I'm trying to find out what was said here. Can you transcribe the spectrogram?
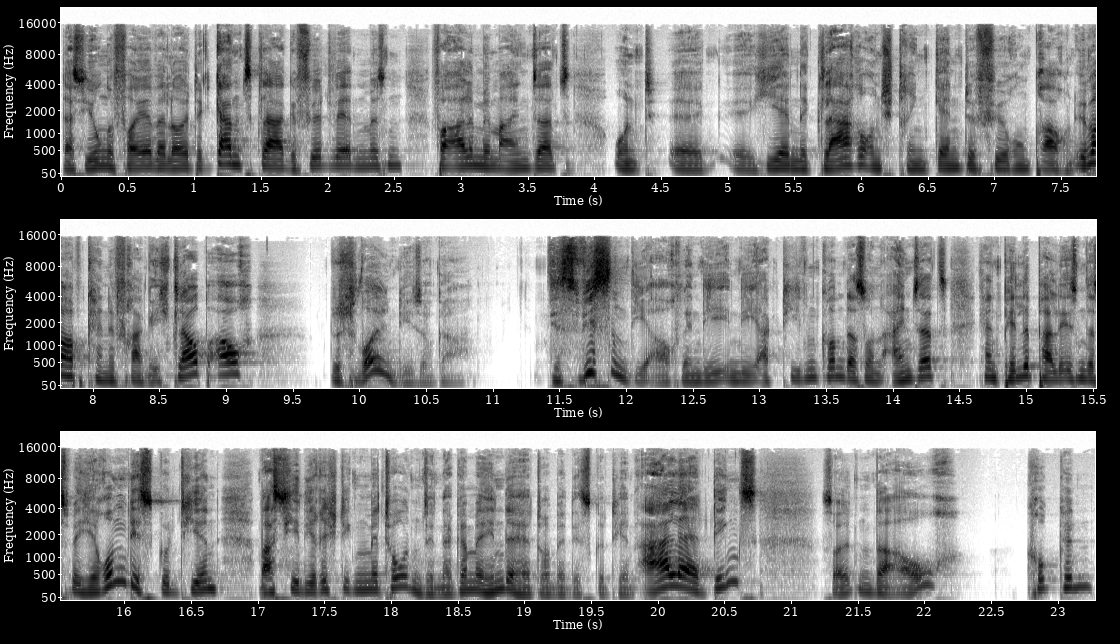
dass junge Feuerwehrleute ganz klar geführt werden müssen, vor allem im Einsatz und äh, äh hier eine klare und stringente Führung brauchen. Überhaupt keine Frage. Ich glaube auch, das wollen die sogar. das wissen die auch, wenn die in die Aktiven kommen, dass so ein Einsatz kein Pillepalle ist und dass wir hier rumdiskutieren, was hier die richtigen Methoden sind. Da können wir hinterher drüber diskutieren. Allerdings sollten wir auch gucken,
